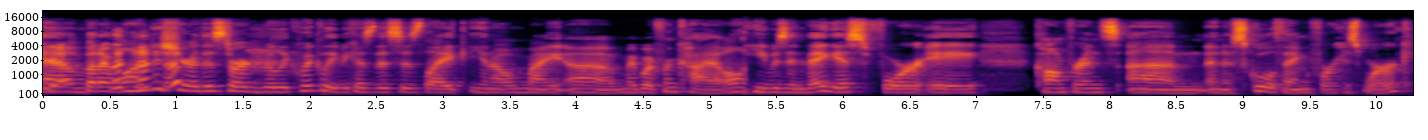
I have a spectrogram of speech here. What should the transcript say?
Yeah. Um, but I wanted to share this story really quickly because this is like, you know, my uh, my boyfriend Kyle. He was in Vegas for a conference um, and a school thing for his work.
